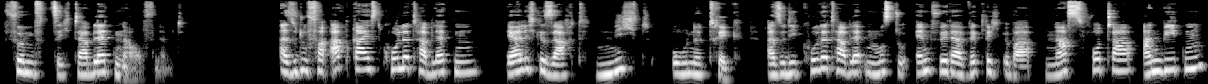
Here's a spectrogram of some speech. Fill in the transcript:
50 Tabletten aufnimmt. Also du verabreichst Kohletabletten, ehrlich gesagt, nicht ohne Trick. Also die Kohletabletten musst du entweder wirklich über Nassfutter anbieten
